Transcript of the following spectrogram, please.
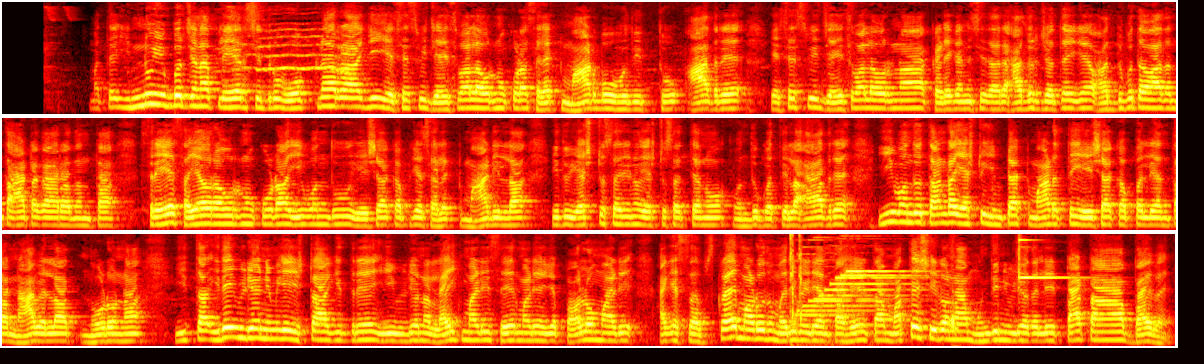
ಮತ್ತು ಇನ್ನೂ ಇಬ್ಬರು ಜನ ಪ್ಲೇಯರ್ಸ್ ಇದ್ದರು ಓಪನರ್ ಆಗಿ ಎಸ್ ಎಸ್ ವಿ ಜೈಸ್ವಾಲ್ ಅವ್ರನ್ನೂ ಕೂಡ ಸೆಲೆಕ್ಟ್ ಮಾಡಬಹುದಿತ್ತು. ಆದರೆ ಎಸ್ ಎಸ್ ವಿ ಜೈಸ್ವಾಲ್ ಅವ್ರನ್ನ ಕಡೆಗಣಿಸಿದ್ದಾರೆ. ಅದ್ರ ಜೊತೆಗೆ ಅದ್ಭುತವಾದಂಥ ಆಟಗಾರರಾದಂಥ ಶ್ರೇಯಸ್ ಅಯ್ಯರ್ ಅವ್ರನ್ನೂ ಕೂಡ ಈ ಒಂದು ಏಷ್ಯಾ ಕಪ್ಗೆ ಸೆಲೆಕ್ಟ್ ಮಾಡಿಲ್ಲ. ಇದು ಎಷ್ಟು ಸರಿನೋ, ಎಷ್ಟು ಸತ್ಯನೋ ಒಂದು ಗೊತ್ತಿಲ್ಲ. ಆದರೆ ಈ ಒಂದು ತಂಡ ಎಷ್ಟು ಇಂಪ್ಯಾಕ್ಟ್ ಮಾಡುತ್ತೆ ಏಷ್ಯಾ ಕಪ್ಪಲ್ಲಿ ಅಂತ ನಾವೆಲ್ಲ ನೋಡೋಣ. ಈ ತ ಇದೇ ವಿಡಿಯೋ ನಿಮಗೆ ಇಷ್ಟ ಆಗಿದ್ದರೆ ಈ ವಿಡಿಯೋನ ಲೈಕ್ ಮಾಡಿ ಶೇರ್ ಮಾಡಿ, ಹಾಗೆ ಫಾಲೋ ಮಾಡಿ, ಹಾಗೆ ಸಬ್ಸ್ಕ್ರೈಬ್ ಮಾಡೋದು ಮರಿಬೇಡಿ ಅಂತ ಹೇಳ್ತಾ ಮತ್ತೆ ಸಿಗೋಣ ಮುಂದಿನ ವಿಡಿಯೋದಲ್ಲಿ. ಟಾಟಾ ಬಾಯ್ ಬಾಯ್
